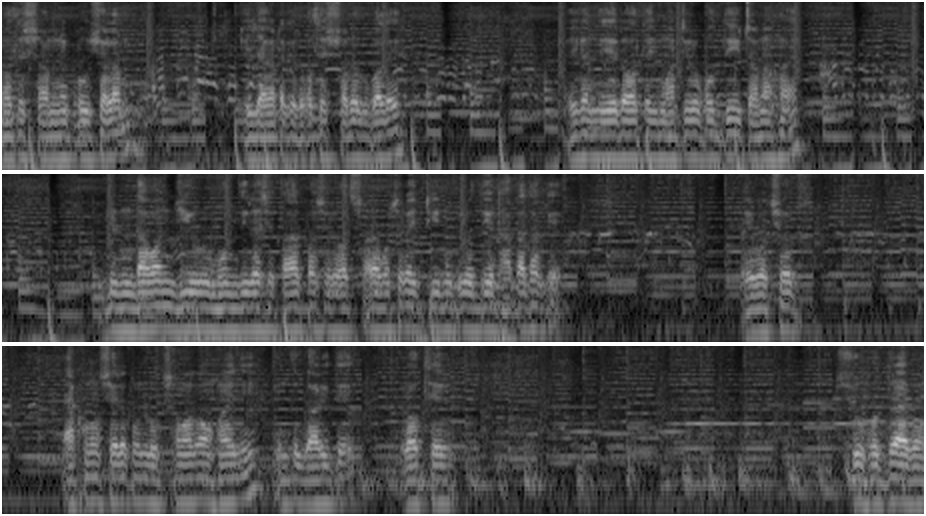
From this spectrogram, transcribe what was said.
রথের সামনে পৌঁছালাম। এই জায়গাটাকে রথের সড়ক বলে। এখান দিয়ে রথ এই মাটির ওপর দিয়েই টানা হয়। বৃন্দাবন জিউর মন্দির আছে, তার পাশে রথ সারা বছর এই টিনগুলো দিয়ে ঢাকা থাকে। এবছর এখনও সেরকম লোক সমাগম হয়নি, কিন্তু গাড়িতে রথের সুভদ্রা এবং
